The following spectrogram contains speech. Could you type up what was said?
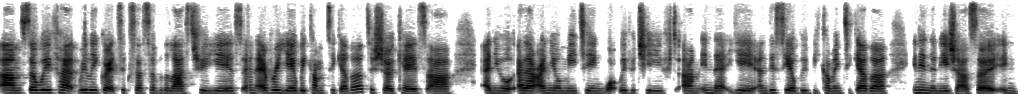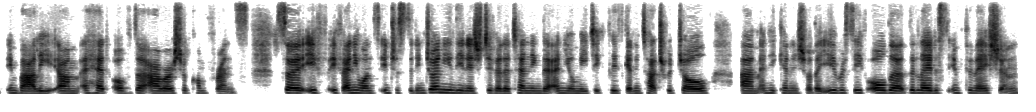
Um, so we've had really great success over the last few years, and every year we come together to showcase our annual at our annual meeting what we've achieved um, in that year. And this year we'll be coming together in Indonesia, so in in Bali um, ahead of the Our conference. So if if anyone's interested in joining the initiative and attending the annual meeting, please get in touch with Joel um, and he can ensure that you receive all the, the latest information.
